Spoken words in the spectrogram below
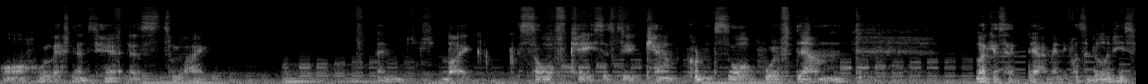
or who left NCIS to like and like solve cases they can't couldn't solve with them. Like I said, there are many possibilities,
